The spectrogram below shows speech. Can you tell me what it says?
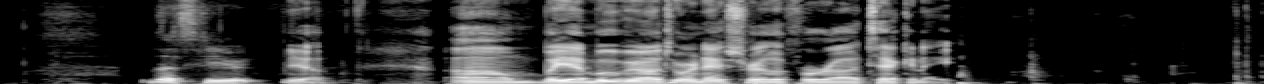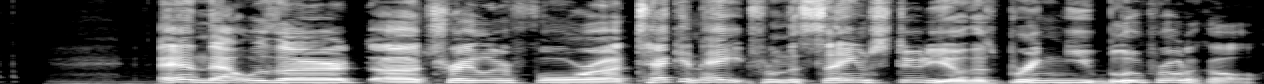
That's cute. Yeah. Um, but yeah, moving on to our next trailer for uh, Tekken 8. And that was our uh, trailer for uh, Tekken 8 from the same studio that's bringing you Blue Protocol.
